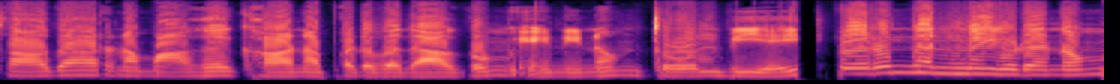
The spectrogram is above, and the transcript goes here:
சா சாதாரணமாக காணப்படுவதாகும். எனினும் தோல்வியை பெருந்தன்மையுடனும்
